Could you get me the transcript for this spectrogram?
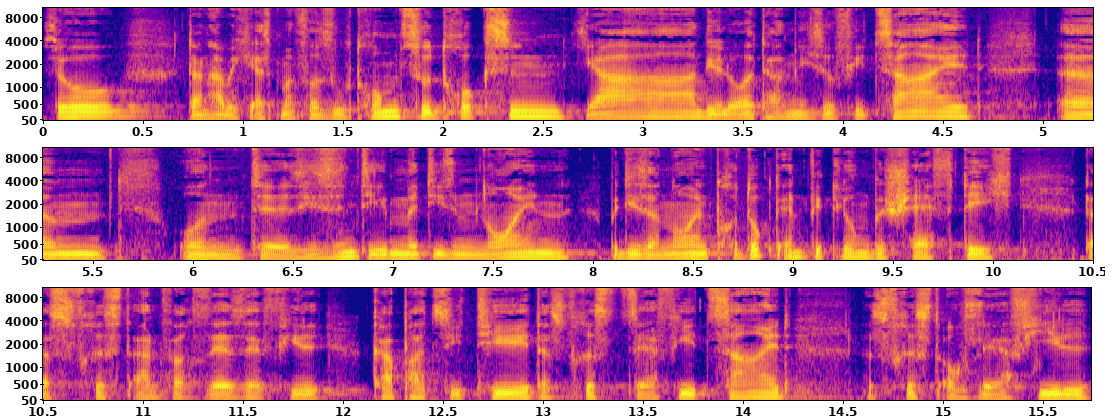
So, dann habe ich erstmal versucht rumzudrucksen. Ja, die Leute haben nicht so viel Zeit ähm, und äh, sie sind eben mit diesem neuen, mit dieser neuen Produktentwicklung beschäftigt. Das frisst einfach sehr, sehr viel Kapazität, das frisst sehr viel Zeit, das frisst auch sehr viel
